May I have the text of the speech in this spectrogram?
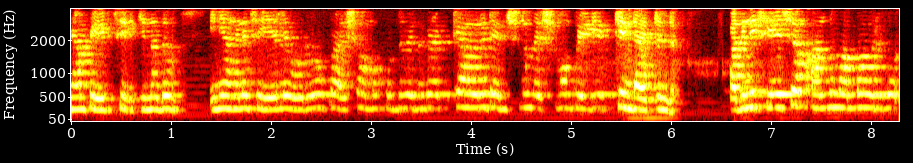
ഞാൻ പേടിച്ചിരിക്കുന്നതും ഇനി അങ്ങനെ ചെയ്യല്ലേ? ഓരോ പ്രാവശ്യം അമ്മ ഫുഡ് തരുമ്പോഴൊക്കെ ആ ഒരു ടെൻഷനും വിഷമവും പേടിയൊക്കെ ഉണ്ടായിട്ടുണ്ട്. അതിനുശേഷം അന്ന് അമ്മ ഒരു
